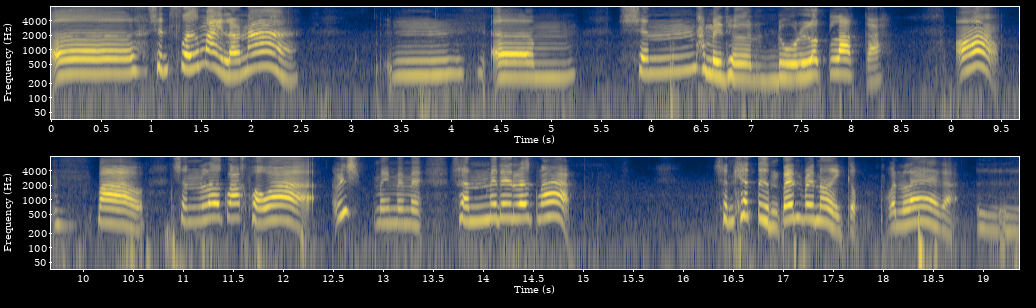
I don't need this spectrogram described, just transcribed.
เออฉันซื้อใหม่แล้วนะอืมเออฉันทำไมเธอดูเลิกลักอะอ๋อเปล่า ฉันเลิกลักเพราะว่าไม่ใช่ไม่ไม่ไม่ฉันไม่ได้เลิกลักฉันแค่ตื่นเต้นไปหน่อยกับวันแรกอะเออเออ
